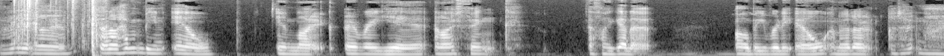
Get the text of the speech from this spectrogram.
I don't know. And I haven't been ill in like over a year and I think if I get it I'll be really ill and I don't I don't know.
